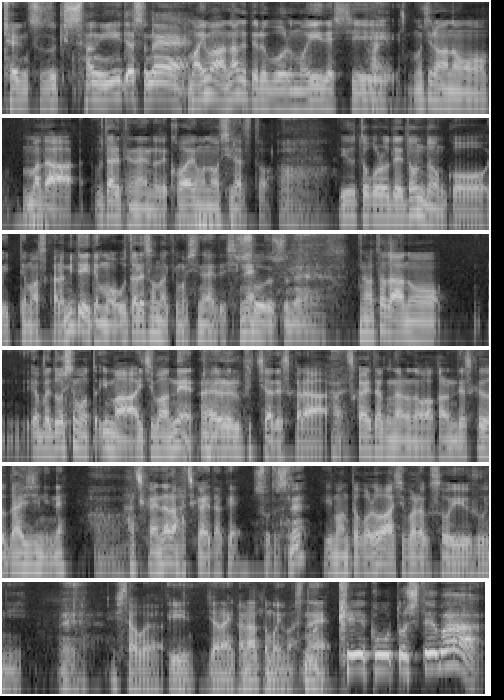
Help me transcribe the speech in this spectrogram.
点、鈴木さん、いいですね。まあ、今投げてるボールもいいですし、はい、もちろんあの、まだ打たれてないので、怖いものを知らずというところで、どんどんこう、いってますから、見ていても打たれそうな気もしないですしね。そうですね。ただ、あの、やっぱりどうしても今、一番ね、頼れるピッチャーですから、はい、使いたくなるのは分かるんですけど、大事にね、8回なら8回だけ。そうですね。今のところはしばらくそういうふうに。ええした方がいいんじゃないかなと思いますね。傾向としては、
